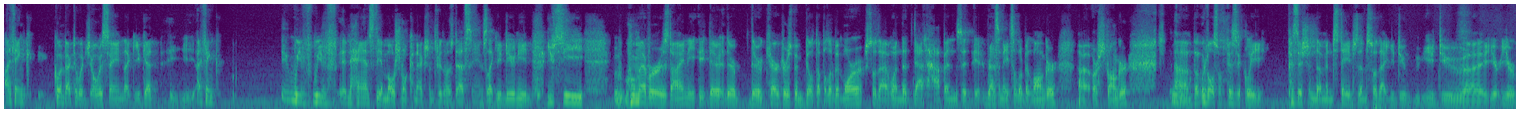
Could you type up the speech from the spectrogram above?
I think going back to what Joe was saying, like you get, I think we've we've enhanced the emotional connection through those death scenes. Like you do need you see whomever is dying, their their their character has been built up a little bit more, so that when the death happens, it, it resonates a little bit longer uh, or stronger. Uh, but we've also physically positioned them and staged them so that you do you do uh, your your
